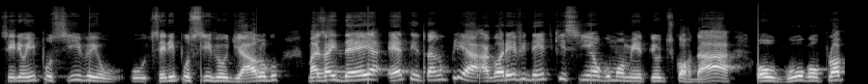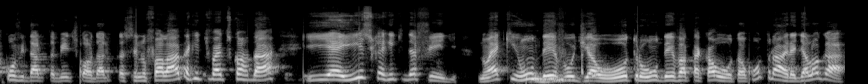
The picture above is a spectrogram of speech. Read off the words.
seria impossível, o, seria impossível o diálogo, mas a ideia é tentar ampliar. Agora, é evidente que se em algum momento eu discordar, ou o Google, o próprio convidado também discordar do que está sendo falado, a gente vai discordar, e é isso que a gente defende. Não é que um uhum. deva odiar o outro, ou um deva atacar o outro, ao contrário, é dialogar.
